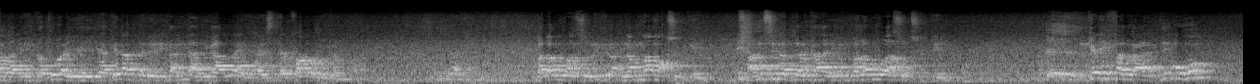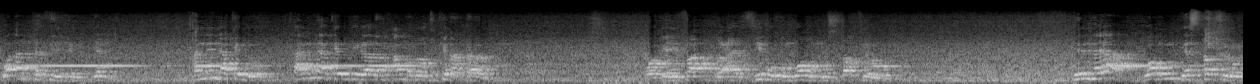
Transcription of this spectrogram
حضاري تطور هي هي كده الدليل كان هذه قال الله استغفار لهم بلغوا سنك نما مقصودين أنا سنة الكهار يوم بلغوا سنك كيف نعذبهم وأنت فيهم؟ يلي أننا كدو أننا كدو قال محمد وذكر الكلام وكيف نعذبهم وهم مستغفرون؟ إن يا وهم يستغفرون.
